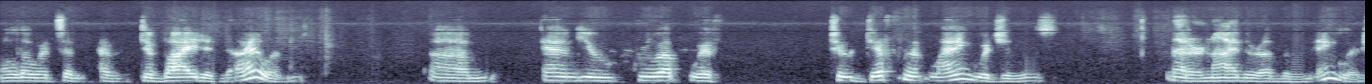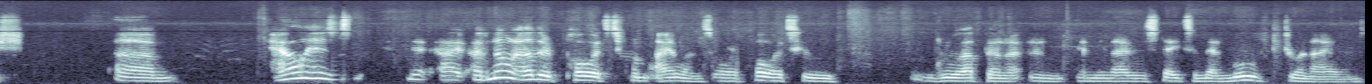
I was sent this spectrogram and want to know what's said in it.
although it's a, a divided island, um, and you grew up with two different languages that are neither of them English, um, how has I, I've known other poets from islands or poets who grew up in, a, in in the United States and then moved to an island,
